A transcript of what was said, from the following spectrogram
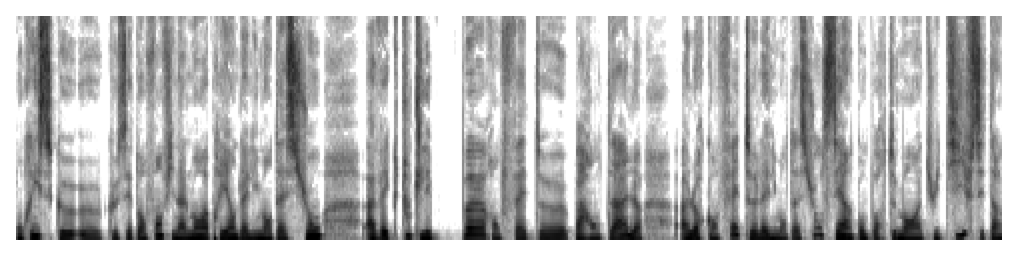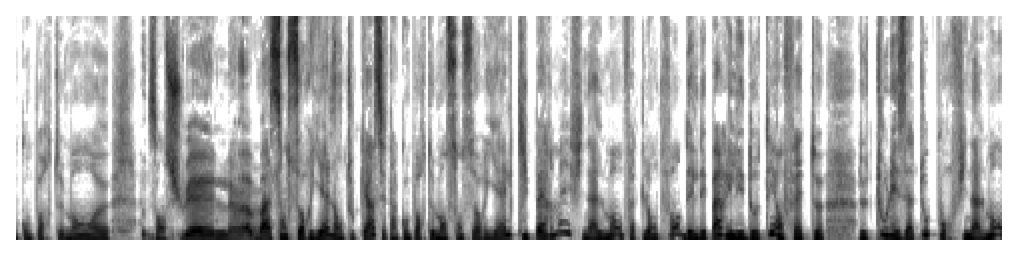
on risque euh, que cet enfant finalement appréhende l'alimentation avec toutes les peur en fait euh, parentale, alors qu'en fait l'alimentation c'est un comportement intuitif, c'est un comportement euh, sensuel, euh, bah, sensoriel en tout cas, c'est un comportement sensoriel qui permet finalement en fait l'enfant dès le départ il est doté en fait de tous les atouts pour finalement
